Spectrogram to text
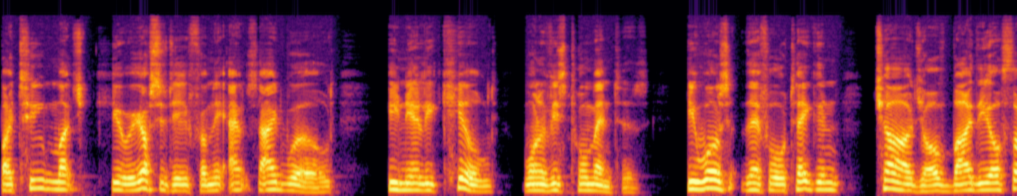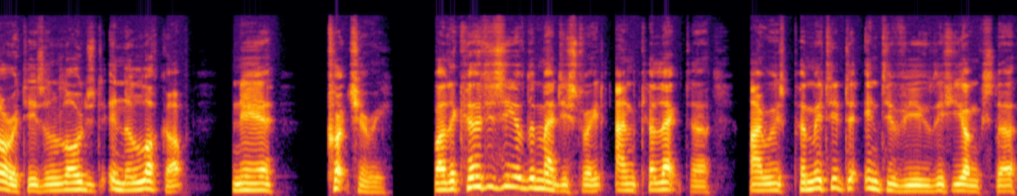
by too much curiosity from the outside world, he nearly killed one of his tormentors. He was, therefore, taken charge of by the authorities and lodged in the lockup near Crutchery. By the courtesy of the magistrate and collector, I was permitted to interview this youngster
